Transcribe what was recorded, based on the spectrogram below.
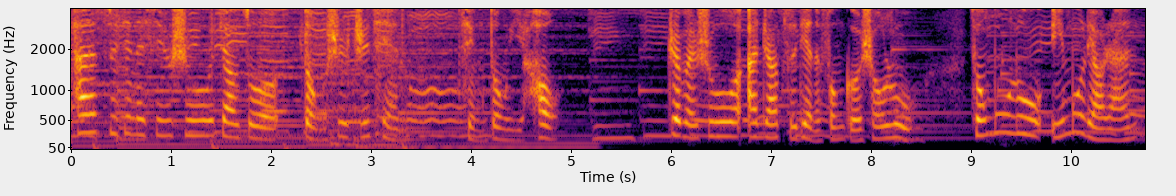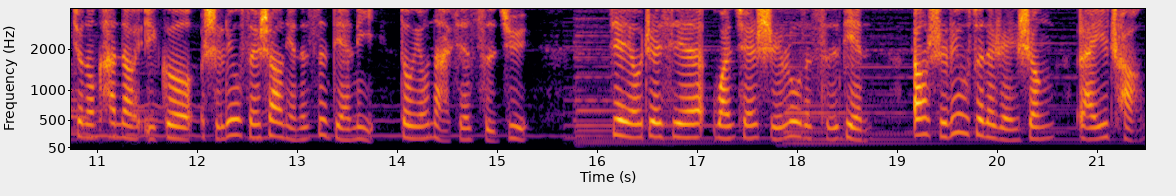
他最近的新书叫做《懂事之前，请动以后》。这本书按照词典的风格收录，从目录一目了然就能看到一个十六岁少年的字典里都有哪些词句。借由这些完全实录的词典，让十六岁的人生来一场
